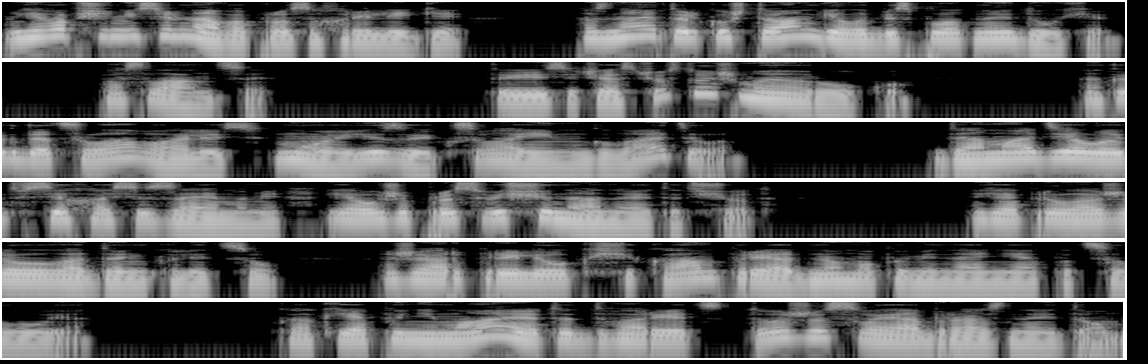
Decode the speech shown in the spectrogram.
Я вообще не сильна в вопросах религии. Знаю только, что ангелы — бесплотные духи. Посланцы. Ты сейчас чувствуешь мою руку? А когда целовались, мой язык своим гладила? Дома делают всех осязаемыми, я уже просвещена на этот счет. Я приложила ладонь к лицу. Жар прилил к щекам при одном упоминании о поцелуе. Как я понимаю, этот дворец тоже своеобразный дом.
